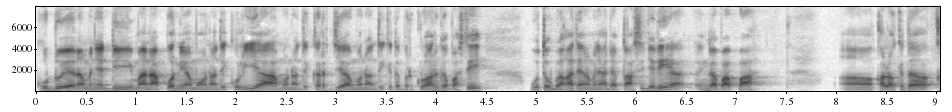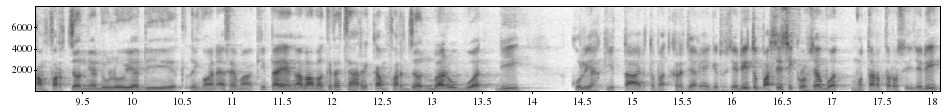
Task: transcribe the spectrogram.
kudu ya namanya di mana pun ya mau nanti kuliah mau nanti kerja mau nanti kita berkeluarga pasti butuh banget yang namanya adaptasi. Jadi ya nggak apa-apa uh, kalau kita comfort zone-nya dulu ya di lingkungan SMA kita ya nggak apa-apa kita cari comfort zone baru buat di kuliah kita di tempat kerja kayak gitu jadi itu pasti siklusnya buat mutar terus sih jadi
